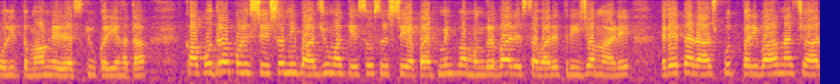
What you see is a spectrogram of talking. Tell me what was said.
ખોલી તમામને રેસ્ક્યુ કર્યા હતા. કાપોદ્રા પોલીસ સ્ટેશનની બાજુમાં કેસો સૃષ્ટિ એપાર્ટમેન્ટમાં મંગળવારે સવારે ત્રીજા માળે રહેતા રાજપૂત પરિવારના ચાર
